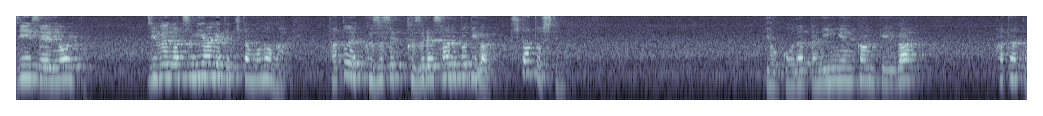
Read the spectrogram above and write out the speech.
人生において自分が積み上げてきたものがたとえ崩れ去る時が来たとしても良好だった人間関係がはたと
